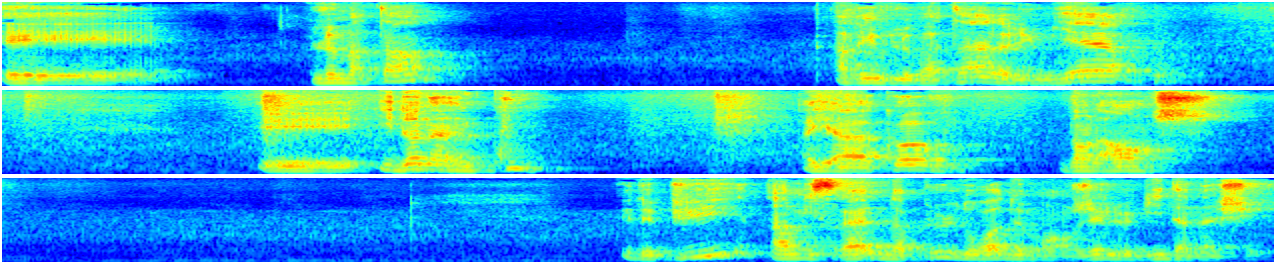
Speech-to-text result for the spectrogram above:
Et le matin, arrive le matin, la lumière, et il donne un coup à Yaakov dans la hanche. Et depuis, Am Israël n'a plus le droit de manger le guide anaché.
